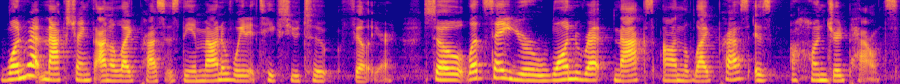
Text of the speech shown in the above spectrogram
One rep max strength on a leg press is the amount of weight it takes you to failure. So let's say your one rep max on the leg press is 100 pounds.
